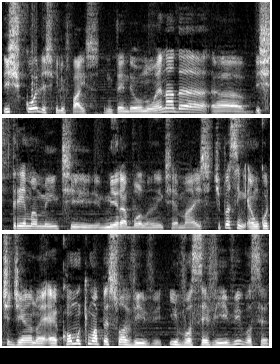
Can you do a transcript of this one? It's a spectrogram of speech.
escolhas que ele faz, entendeu? Não é nada ah, extremamente mirabolante, é mais tipo assim, é um cotidiano, é, é como que uma pessoa vive. E você vive, você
